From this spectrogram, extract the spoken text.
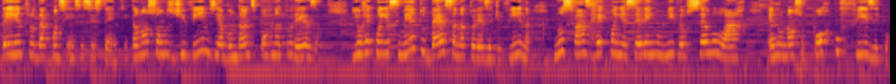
dentro da consciência sistêmica. Então, nós somos divinos e abundantes por natureza. E o reconhecimento dessa natureza divina nos faz reconhecer em um nível celular, é no nosso corpo físico.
